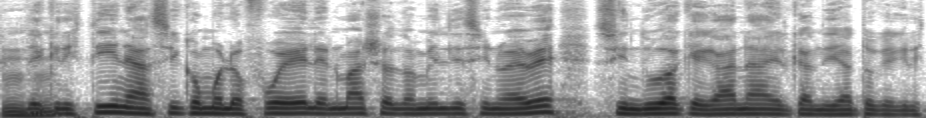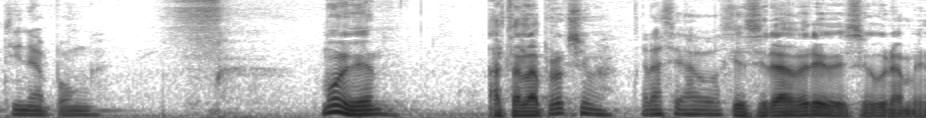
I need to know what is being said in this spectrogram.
de Cristina, así como lo fue él en mayo del 2019, sin duda que gana el candidato que Cristina ponga. Muy bien. Hasta la próxima. Gracias a vos. Que será breve seguramente.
